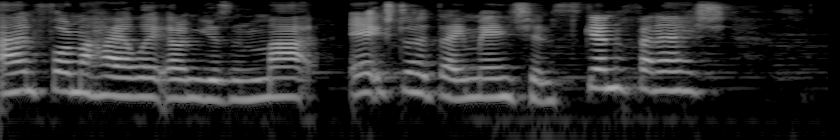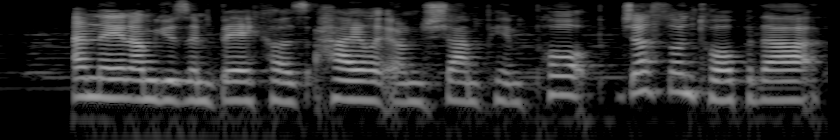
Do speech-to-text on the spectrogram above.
And for my highlighter, I'm using MAC Extra Dimension Skin Finish. And then I'm using Becca's highlighter in Champagne Pop just on top of that.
